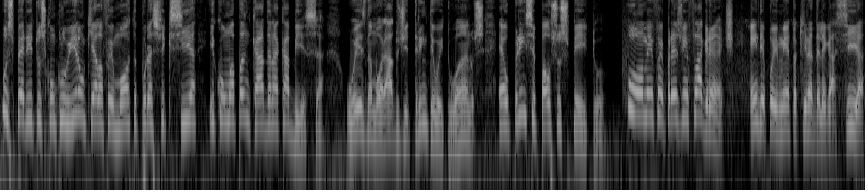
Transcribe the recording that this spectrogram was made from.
Os peritos concluíram que ela foi morta por asfixia e com uma pancada na cabeça. O ex-namorado de 38 anos é o principal suspeito. O homem foi preso em flagrante. Em depoimento aqui na delegacia,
